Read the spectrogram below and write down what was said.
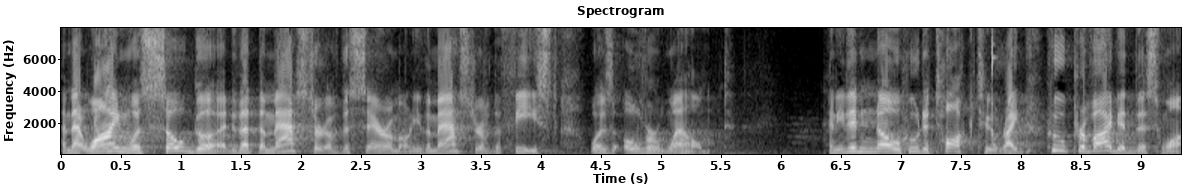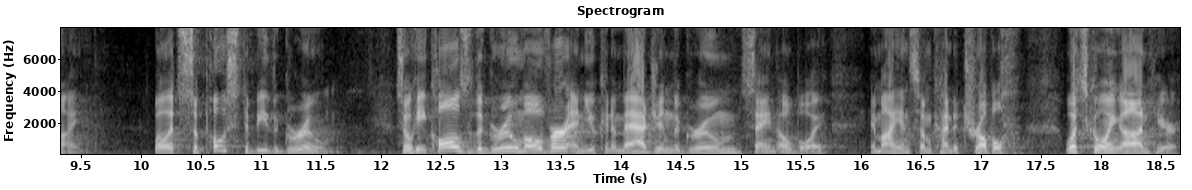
And that wine was so good that the master of the ceremony, the master of the feast, was overwhelmed. And he didn't know who to talk to, right? Who provided this wine? Well, it's supposed to be the groom. So he calls the groom over, and you can imagine the groom saying, Oh boy, am I in some kind of trouble? What's going on here?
